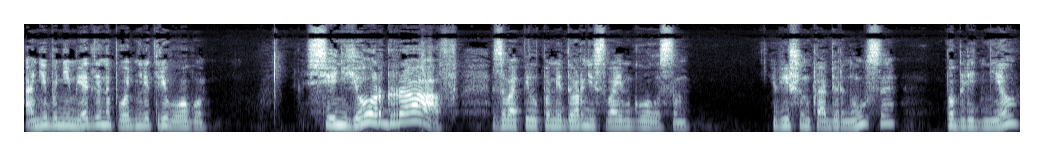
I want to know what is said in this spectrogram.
они бы немедленно подняли тревогу. «Сеньор граф!» — завопил Помидор не своим голосом. Вишенка обернулся, побледнел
